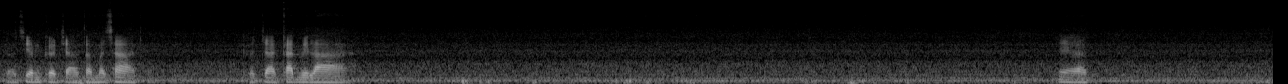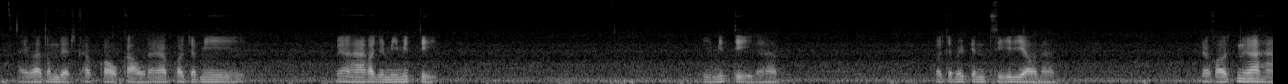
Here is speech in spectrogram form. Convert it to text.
แคลเซียมเกิดจากธรรมชาติ เกิดจากการเวลาเนี่ยครับในพระสมเด็จครับเก่าๆนะครับ ก็จะมีเนื้อหาก็จะมีมิติ มีมิตินะครับ ก็จะไม่เป็นสีเดียวนะครับ แล้วเขาเนื้อหา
